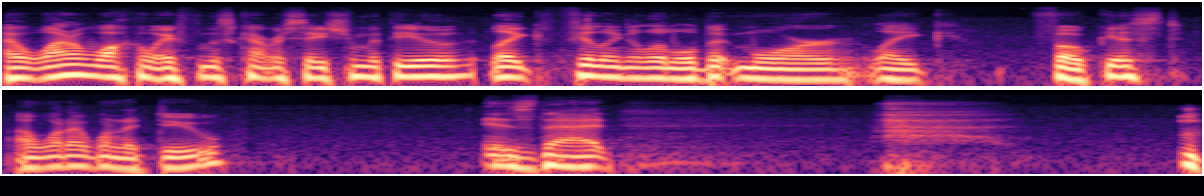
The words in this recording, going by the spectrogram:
I want to walk away from this conversation with you, like feeling a little bit more like focused on what I want to do. Is that,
